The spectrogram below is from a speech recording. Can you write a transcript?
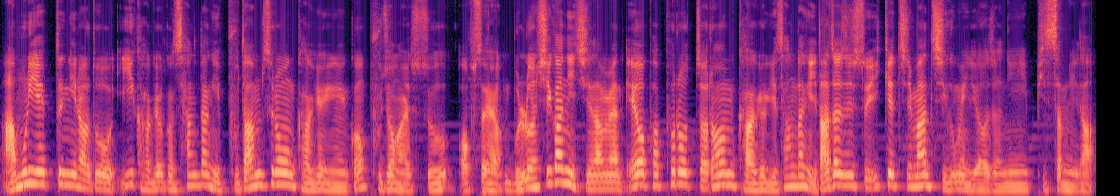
아무리 앱 등이라도 이 가격은 상당히 부담스러운 가격인 건 부정할 수 없어요. 물론 시간이 지나면 에어팟 프로처럼 가격이 상당히 낮아질 수 있겠지만 지금은 여전히 비쌉니다.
